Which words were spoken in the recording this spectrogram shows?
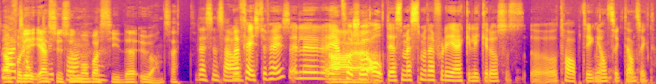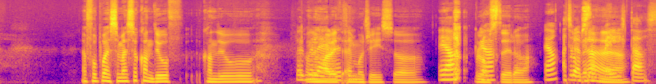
Du, ja fordi jeg syns hun må bare si det uansett. Det syns jeg Men face to face, eller Jeg Ja, foreslår jo ja, ja. alltid SMS, men det er fordi jeg ikke liker å, å ta opp ting ansikt til ansikt. Ja, for på SMS så kan du jo, kan du jo kan du ha litt emojis og Ja, blomster og Ja, jeg tror jeg ville ja. meldt deg.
